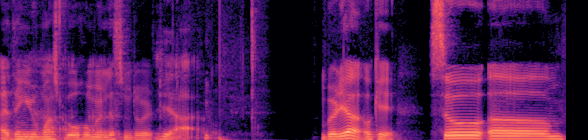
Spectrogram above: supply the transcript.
I think you must go home and listen to it. Yeah. But yeah, okay. So, um,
